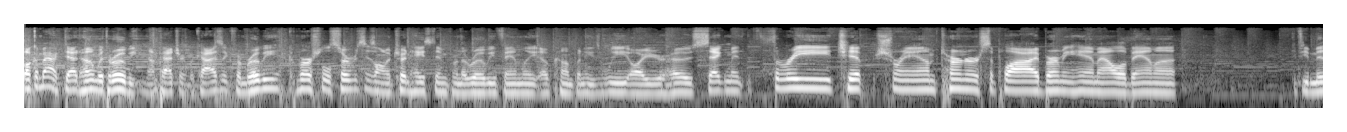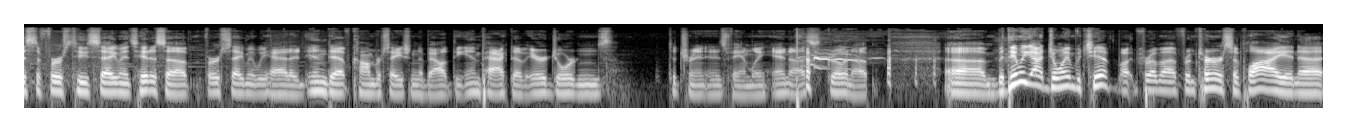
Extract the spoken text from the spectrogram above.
Welcome back to At Home with Roby. I'm Patrick McIsaac from Roby Commercial Services. I'm with Trent Hastings from the Roby family of companies. We are your hosts. Segment three, Chip Schramm, Turner Supply, Birmingham, Alabama. If you missed the first two segments, hit us up. First segment, we had an in-depth conversation about the impact of Air Jordans to Trent and his family and us growing up. Um, but then we got joined with Chip uh, from uh, from Turner Supply, and uh,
